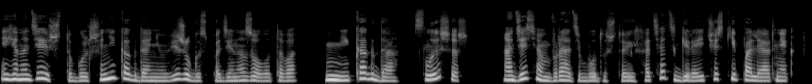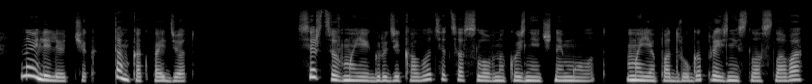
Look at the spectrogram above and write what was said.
И я надеюсь, что больше никогда не увижу господина Золотова. Никогда. Слышишь? А детям врать буду, что их отец — героический полярник, ну или летчик, там как пойдет. Сердце в моей груди колотится, словно кузнечный молот. Моя подруга произнесла слова,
